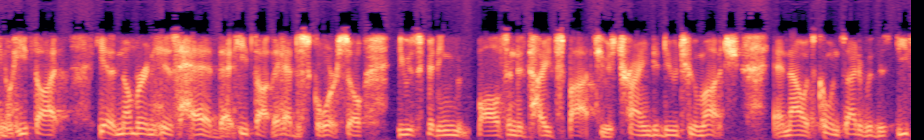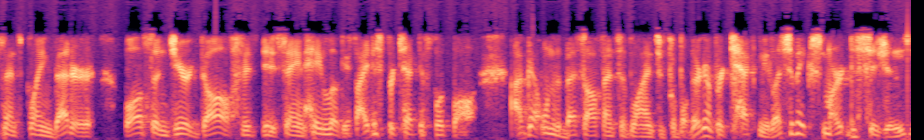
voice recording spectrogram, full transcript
you know, he thought he had a number in his head that he thought they had to score. So he was fitting balls into tight spots. He was trying to do too much. And now it's coincided with this defense playing better. Well, all of a sudden, Jared Goff is, is saying, hey, look, if I just protect the football, I've got one of the best offensive lines in football. They're going to protect me. Let's just make smart decisions.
